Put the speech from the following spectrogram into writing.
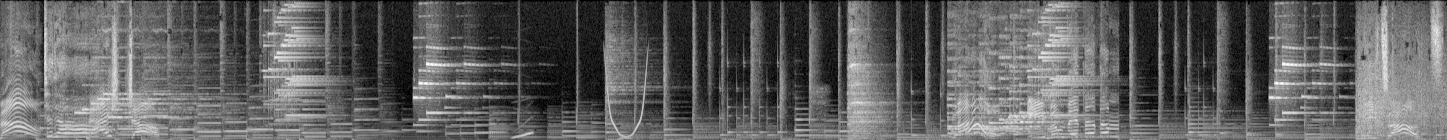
Ta-da! Nice job! Wow! Even better than... Results!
